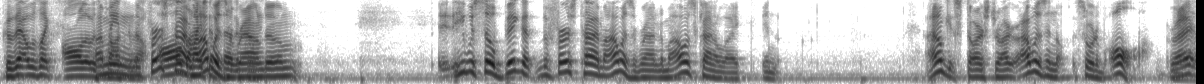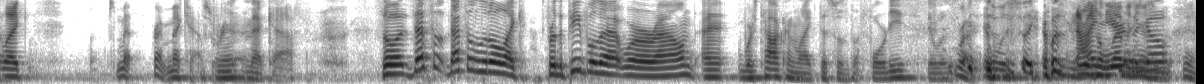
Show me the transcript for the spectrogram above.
because that was like all that was. I mean, the about. first All the time I was around him, he was so big that the first time I was around him, I was kind of like in. I don't get starstruck. I was in sort of awe, right? Yeah. Like Met, Brent Metcalf's right Brent there. Metcalf. So that's a, that's a little like for the people that were around, and we're talking like this was the 40s. It was Right. It was it was nine years 11 ago. Yeah.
